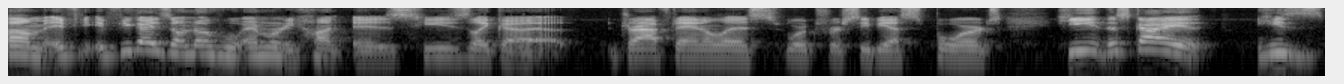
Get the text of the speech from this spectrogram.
Um. If if you guys don't know who Emory Hunt is, he's like a draft analyst, works for CBS Sports. He this guy he's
